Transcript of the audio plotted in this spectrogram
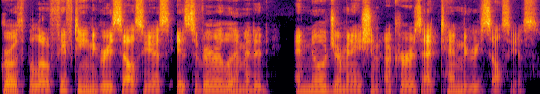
Growth below 15 degrees Celsius is severely limited, and no germination occurs at 10 degrees Celsius.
